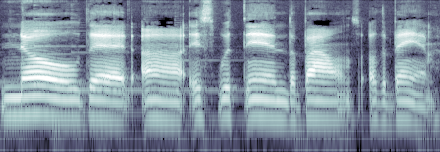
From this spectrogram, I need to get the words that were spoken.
know that uh, it's within the bounds of the band.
